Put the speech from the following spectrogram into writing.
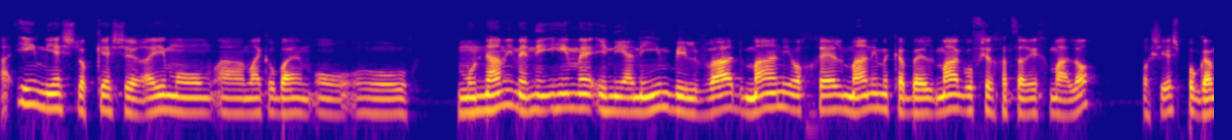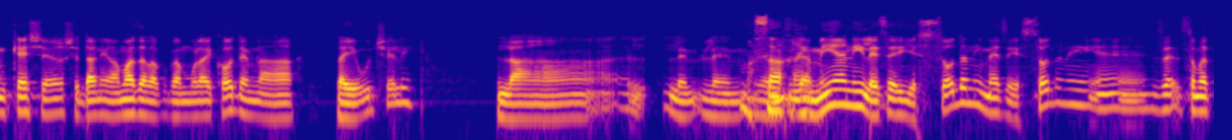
האם יש לו קשר, האם הוא, המייקרוביום הוא, הוא מונע ממניעים אה, ענייניים בלבד, מה אני אוכל, מה אני מקבל, מה הגוף שלך צריך, מה לא, או שיש פה גם קשר שדני רמז עליו גם אולי קודם ל, לייעוד שלי, ל, ל, ל, מסע החיים. למי אני, לאיזה יסוד אני, מאיזה יסוד אני, אה, זה, זאת אומרת,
